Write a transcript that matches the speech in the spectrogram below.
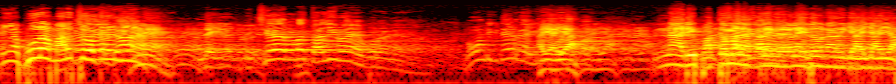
நீங்க பூரா மறைச்சு உட்காந்துருக்கீங்க. சேரோட தள்ளிடுவேன் நோண்டிக்கிட்டே இருக்க ஐயா ஐயா. பின்னாடி பக்கமேல கலைஞர்களை இது பண்ணாதீங்க ஐயா ஐயா.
